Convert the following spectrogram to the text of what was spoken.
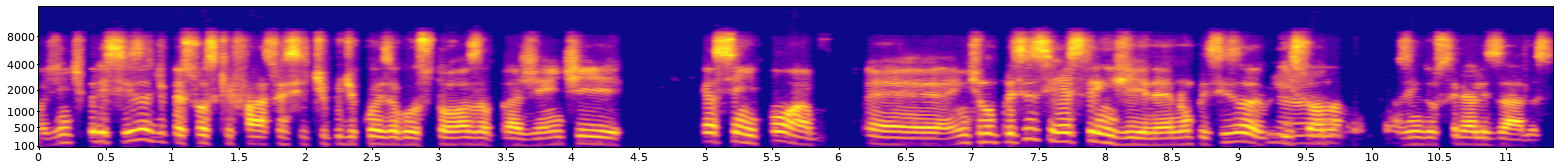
a gente precisa de pessoas que façam esse tipo de coisa gostosa pra gente. Assim, pô, é, a gente não precisa se restringir, né? Não precisa não. ir só nas industrializadas.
